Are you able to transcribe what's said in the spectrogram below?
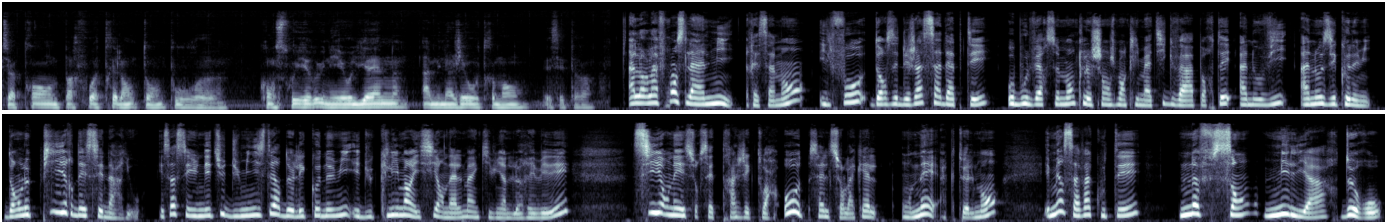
Ça prend parfois très longtemps pour euh, construire une éolienne, aménager autrement, etc. Alors la France l'a admis récemment, il faut d'ores et déjà s'adapter au bouleversement que le changement climatique va apporter à nos vies, à nos économies. Dans le pire des scénarios, et ça c'est une étude du ministère de l'économie et du climat ici en Allemagne qui vient de le révéler, si on est sur cette trajectoire haute, celle sur laquelle on est actuellement, eh bien ça va coûter 900 milliards d'euros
